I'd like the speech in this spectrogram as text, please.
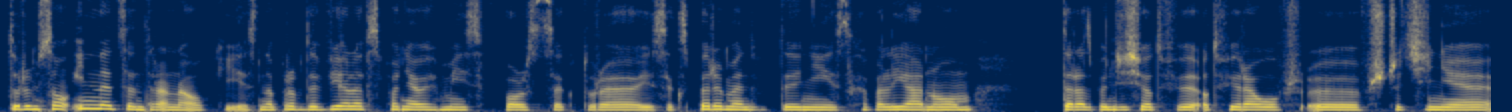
w którym są inne centra nauki. Jest naprawdę wiele wspaniałych miejsc w Polsce, które jest eksperyment w Gdyni, jest Hewelianum. Teraz będzie się otwie- otwierało w, w Szczecinie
